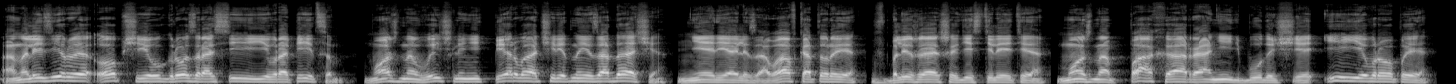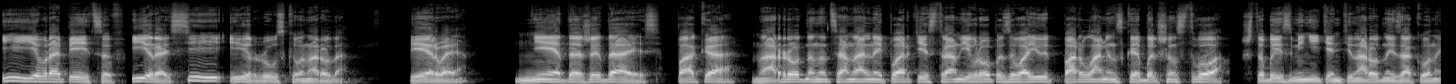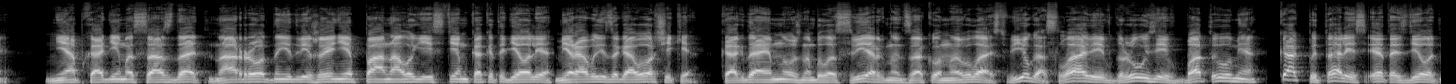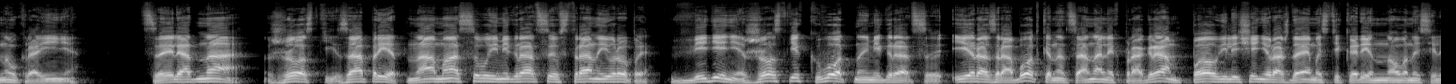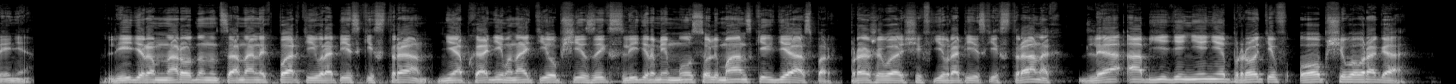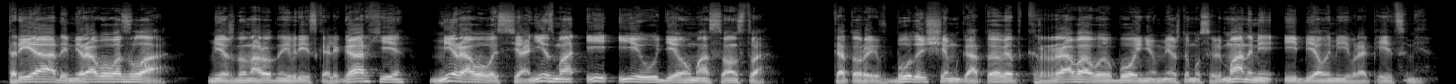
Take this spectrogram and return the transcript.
Анализируя общие угрозы России и европейцам, можно вычленить первоочередные задачи, не реализовав которые в ближайшие десятилетия, можно похоронить будущее и Европы, и европейцев, и России, и русского народа. Первое. Не дожидаясь, пока народно-национальные партии стран Европы завоюют парламентское большинство, чтобы изменить антинародные законы, Необходимо создать народные движения по аналогии с тем, как это делали мировые заговорщики, когда им нужно было свергнуть законную власть в Югославии, в Грузии, в Батуми, как пытались это сделать на Украине. Цель одна жесткий запрет на массовую иммиграцию в страны Европы, введение жестких квот на иммиграцию и разработка национальных программ по увеличению рождаемости коренного населения. Лидерам народно-национальных партий европейских стран необходимо найти общий язык с лидерами мусульманских диаспор, проживающих в европейских странах, для объединения против общего врага триады мирового зла: международной еврейской олигархии, мирового сионизма и иудеомасонства, которые в будущем готовят кровавую бойню между мусульманами и белыми европейцами.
